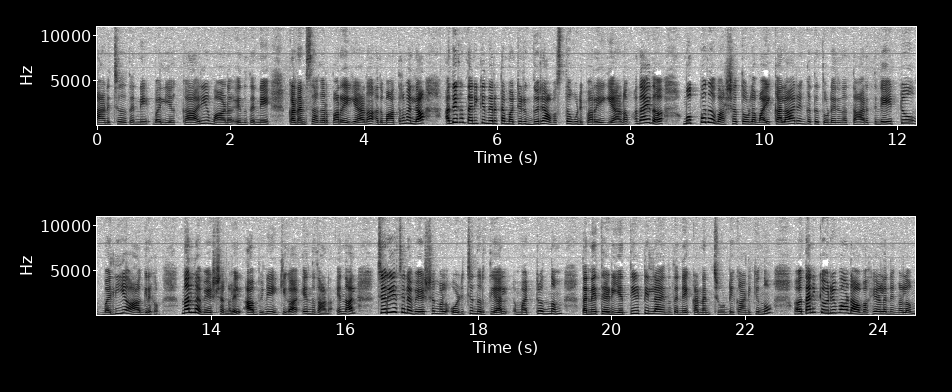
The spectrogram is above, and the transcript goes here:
കാണിച്ചത് തന്നെ വലിയ കാര്യമാണ് എന്ന് തന്നെ കണ്ണൻ സാഗർ പറയുകയാണ്. അത് മാത്രമല്ല അദ്ദേഹം തനിക്ക് നേരിട്ട മറ്റൊരു ദുരവസ്ഥ കൂടി പറയുകയാണ്. അതായത് മുപ്പത് വർഷത്തോളമായി കലാരംഗത്ത് തുടരുന്ന താരത്തിന്റെ ഏറ്റവും വലിയ ആഗ്രഹം നല്ല വേഷങ്ങളിൽ അഭിനയിക്കുക എന്നതാണ്. എന്നാൽ ചെറിയ ചില വേഷങ്ങൾ ഒഴിച്ചു നിർത്തിയാൽ മറ്റൊന്നും തന്നെ തേടി എത്തിയിട്ടില്ല എന്ന് തന്നെ കണ്ണൻ ചൂണ്ടിക്കാണിക്കുന്നു. തനിക്ക് ഒരുപാട് അവഹേളനങ്ങളും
